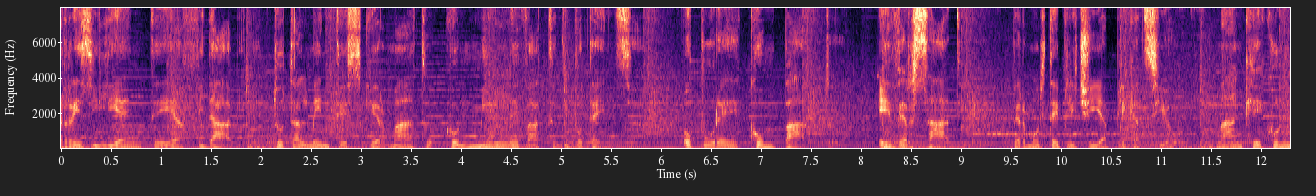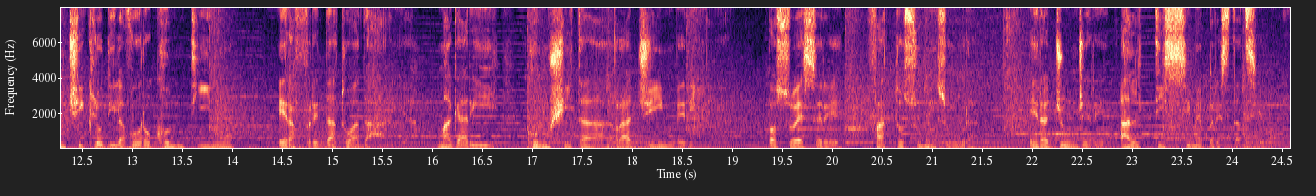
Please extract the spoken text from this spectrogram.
resiliente e affidabile, totalmente schermato con 1000 watt di potenza, oppure compatto e versatile per molteplici applicazioni, ma anche con un ciclo di lavoro continuo e raffreddato ad aria, magari con uscita a raggi in berilio. Posso essere fatto su misura e raggiungere altissime prestazioni.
